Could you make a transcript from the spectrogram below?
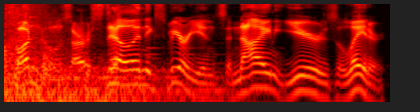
Bundles are still an experience nine years later.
